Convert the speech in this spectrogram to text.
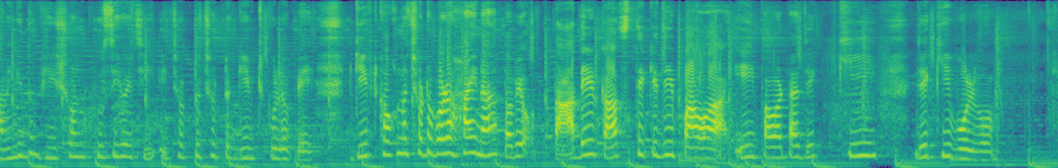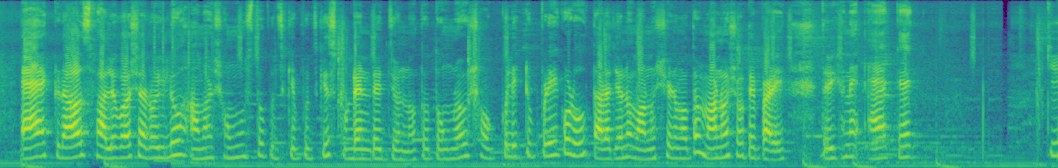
আমি কিন্তু ভীষণ খুশি হয়েছি এই ছোট্ট ছোট্ট গিফটগুলো পেয়ে। গিফট কখনো ছোট বড় হয় না, তবে তাদের কাছ থেকে যে পাওয়া, এই পাওয়াটা যে কি যে কি বলব? এক রাস ভালোবাসা রইল আমার সমস্ত পুচকে পুচকে স্টুডেন্টের জন্য। তো তোমরাও সকলে একটু প্রে করো, তারা যেন মানুষের মতো মানুষ হতে পারে। তো এখানে এক এক কি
